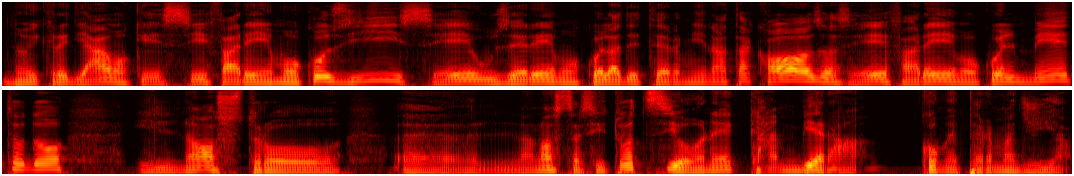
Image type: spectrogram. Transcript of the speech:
noi crediamo che se faremo così, se useremo quella determinata cosa, se faremo quel metodo, nostro, eh, la nostra situazione cambierà come per magia.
